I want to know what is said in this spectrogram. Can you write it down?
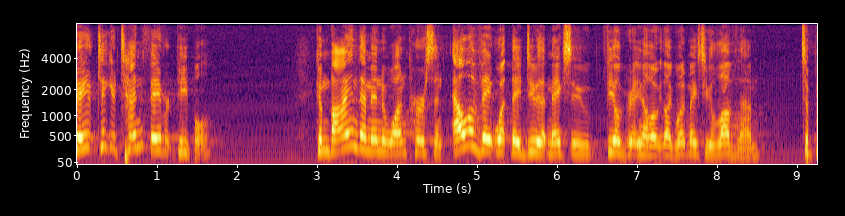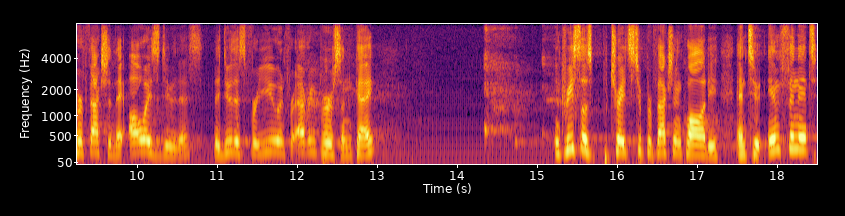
fav- take your 10 favorite people combine them into one person elevate what they do that makes you feel great you know like what makes you love them to perfection. They always do this. They do this for you and for every person, okay? Increase those traits to perfection and quality and to infinite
